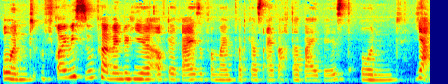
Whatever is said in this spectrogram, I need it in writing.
Und freue mich super, wenn du hier auf der Reise von meinem Podcast einfach dabei bist. Und ja,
